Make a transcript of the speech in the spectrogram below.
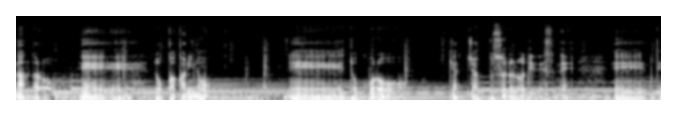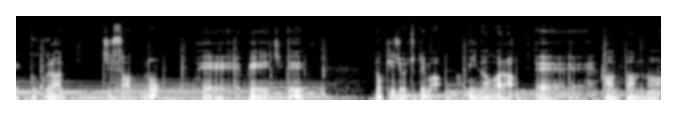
なんだろう、えー、とっかかりの、えー、ところをキャッチアップするのでですね、えー、テッククランチさんの、えーページでの記事をちょっと今見ながら、えー簡単な、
